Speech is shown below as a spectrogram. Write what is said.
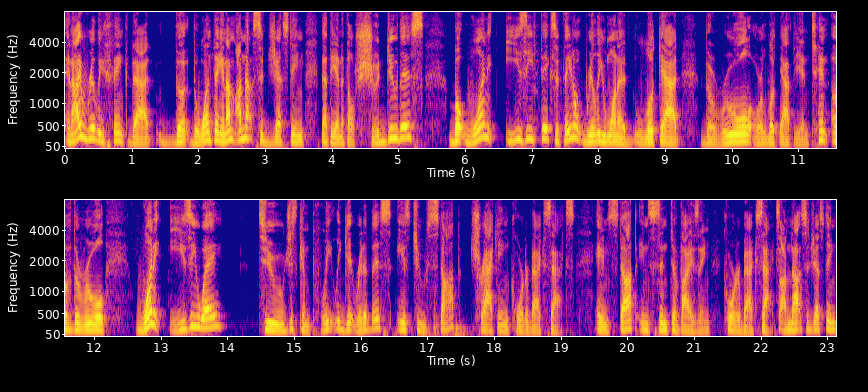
And I really think that the the one thing, and I'm I'm not suggesting that the NFL should do this, but one easy fix, if they don't really want to look at the rule or look at the intent of the rule, one easy way to just completely get rid of this is to stop tracking quarterback sacks and stop incentivizing quarterback sacks. I'm not suggesting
